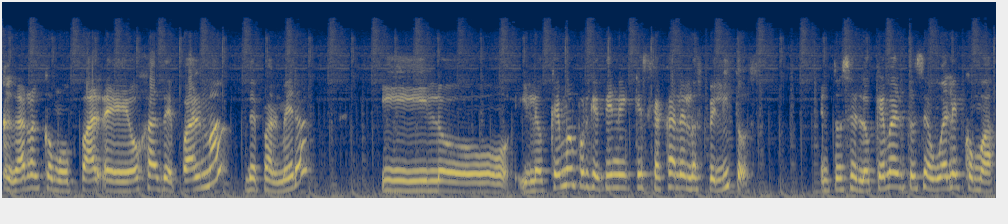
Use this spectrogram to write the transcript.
agarran como eh, hojas de palma, de palmera, y lo, y lo queman porque tienen que sacarle los pelitos. Entonces lo queman, entonces huele como a,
